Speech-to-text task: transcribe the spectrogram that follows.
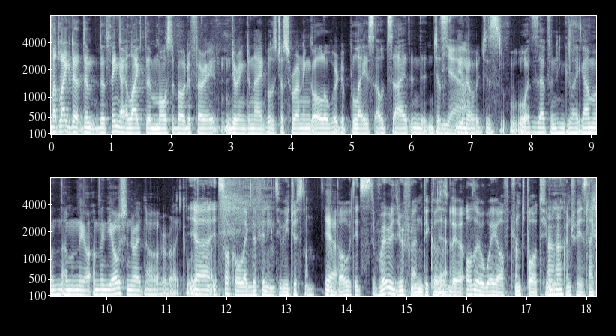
But like the, the the thing I liked the most about the ferry during the night was just running all over the place outside and then just Yeah. you know just what is happening. Like I'm on I'm on the I'm in the ocean right now or like what- yeah, like- it's so cool, like the feeling to be just on Yeah. the boat. It's very different because Yeah. the other way of transport to your Uh-huh. country is like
